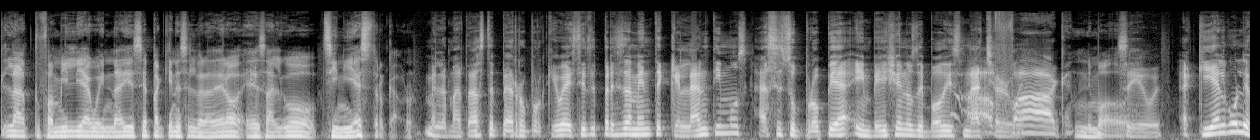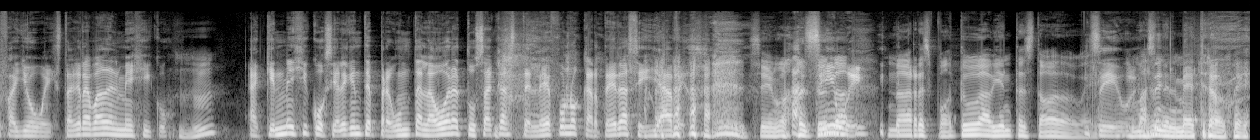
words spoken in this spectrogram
la, tu familia, güey, nadie sepa quién es el verdadero, es algo siniestro, cabrón. Me la mataste, perro, porque iba a decir precisamente que Lantimos hace su propia Invasion of the Body Snatcher, oh, fuck. Ni modo. Sí, güey. Aquí algo le falló, güey. Está grabada en México. Aquí en México, si alguien te pregunta la hora, tú sacas teléfono, carteras y llaves. Sí, güey. No, no tú avientas todo, güey. Sí, güey. Más en el metro, güey.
